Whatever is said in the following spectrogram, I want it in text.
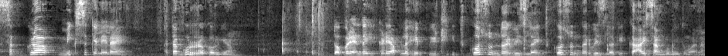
सगळं मिक्स केलेलं आहे. आता गुर्र करूया. तोपर्यंत इकडे आपलं हे पीठ इतकं सुंदर भिजलं इतकं सुंदर भिजलं की काय सांगू मी तुम्हाला?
